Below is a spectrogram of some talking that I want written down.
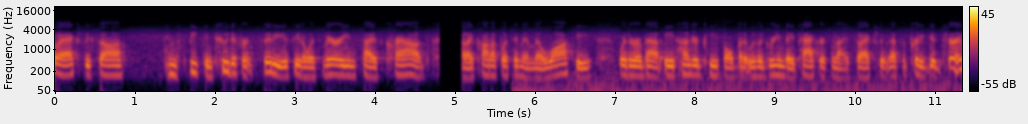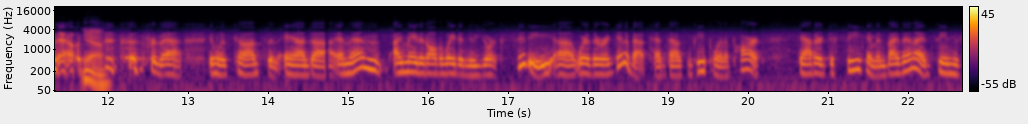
So I actually saw him speak in two different cities, you know, with varying sized crowds. But I caught up with him in Milwaukee, where there were about 800 people, but it was a Green Bay Packers night, so actually that's a pretty good turnout yeah. for that in Wisconsin. And uh, and then I made it all the way to New York City, uh, where there were again about 10,000 people in a park gathered to see him. And by then I had seen his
